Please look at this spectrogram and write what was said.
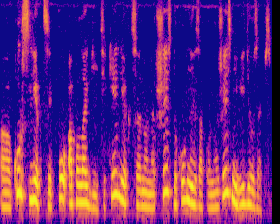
А, курс лекций по апологетике, лекция номер 6, духовные законы жизни, видеозапись.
